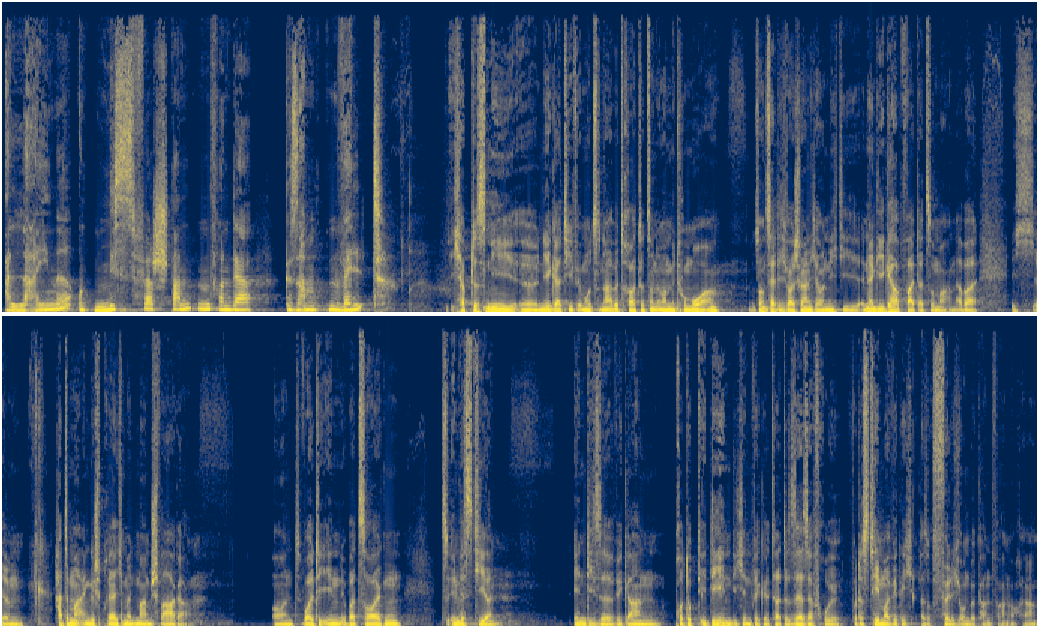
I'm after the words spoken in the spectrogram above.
alleine und missverstanden von der gesamten Welt? Ich habe das nie äh, negativ emotional betrachtet, sondern immer mit Humor. Sonst hätte ich wahrscheinlich auch nicht die Energie gehabt, weiterzumachen. Aber ich ähm, hatte mal ein Gespräch mit meinem Schwager und wollte ihn überzeugen, zu investieren in diese veganen Produktideen, die ich entwickelt hatte, sehr, sehr früh, wo das Thema wirklich also völlig unbekannt war noch. Ja.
